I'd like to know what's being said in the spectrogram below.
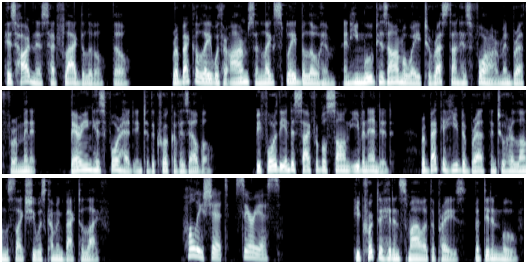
His hardness had flagged a little, though. Rebecca lay with her arms and legs splayed below him, and he moved his arm away to rest on his forearm and breath for a minute, burying his forehead into the crook of his elbow. Before the indecipherable song even ended, Rebecca heaved a breath into her lungs like she was coming back to life. Holy shit, Sirius. He crooked a hidden smile at the praise, but didn't move.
